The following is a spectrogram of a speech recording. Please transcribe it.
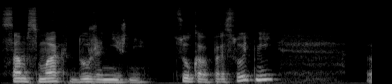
Сам смак дуже ніжний. Цукор присутній. Е,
